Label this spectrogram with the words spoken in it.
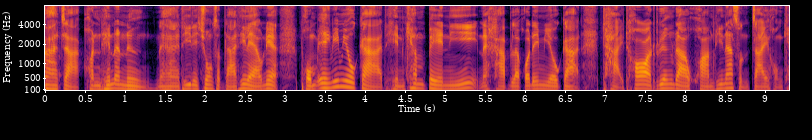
มาจากคอนเทนต์อันหนึ่งนะฮะที่ในช่วงสัปดาห์ที่แล้วเนี่ยผมเองได้มีโอกาสเห็นแคมเปญนี้นะครับแล้วก็ได้มีโอกาสถ่ายทอดเรื่องราวความที่น่าสนใจของแค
